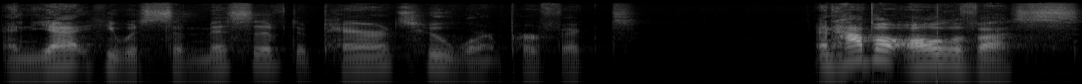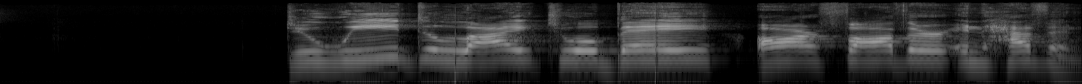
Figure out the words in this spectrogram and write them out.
and yet he was submissive to parents who weren't perfect. And how about all of us? Do we delight to obey our Father in heaven?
